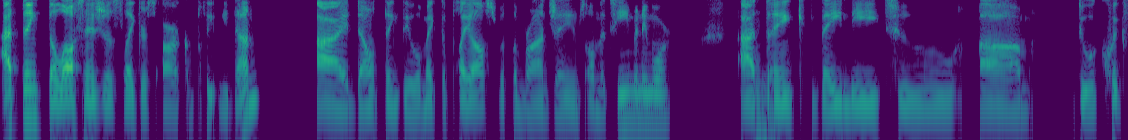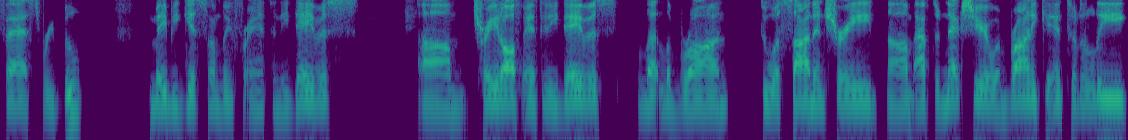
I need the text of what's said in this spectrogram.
I think the Los Angeles Lakers are completely done. I don't think they will make the playoffs with LeBron James on the team anymore. I mm. think they need to um, do a quick, fast reboot, maybe get something for Anthony Davis, um, trade off Anthony Davis, let LeBron do a sign and trade um, after next year when Bronny can enter the league.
